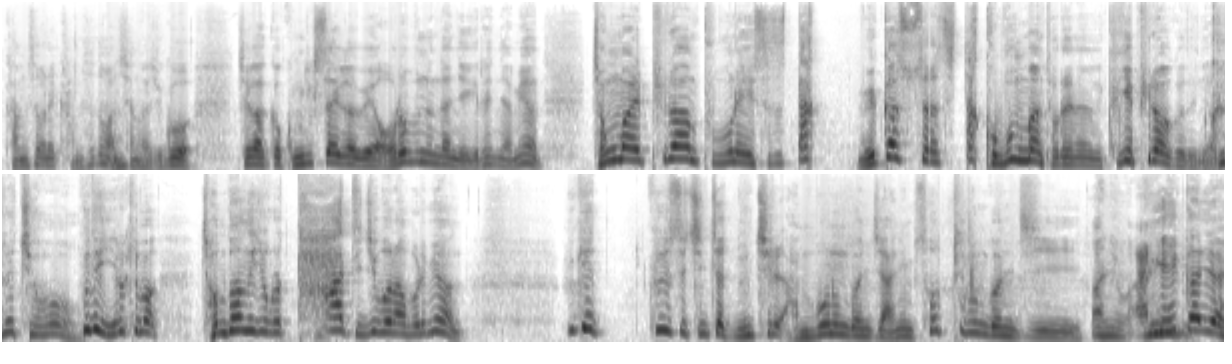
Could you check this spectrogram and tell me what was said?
감사원의 감사도 음. 마찬가지고 제가 아까 공직사회가 왜 얼어붙는다는 얘기를 했냐면 정말 필요한 부분에 있어서 딱 외과 수사라서 딱 그 부분만 도려내는 그게 필요하거든요. 그렇죠. 근데 이렇게 막 전방위적으로 다 뒤집어 놔 버리면 이게 그래서 진짜 눈치를 안 보는 건지 아니면 서투른 건지 아니요 아니 헷갈려요.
